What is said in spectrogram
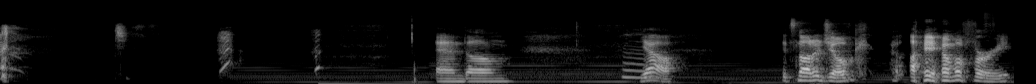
Jesus. and um yeah it's not a joke i am a furry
